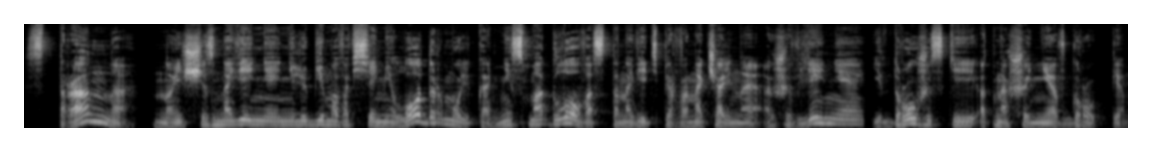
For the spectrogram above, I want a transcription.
Странно, но исчезновение нелюбимого всеми Лодермулька не смогло восстановить первоначальное оживление и дружеские отношения в группе.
